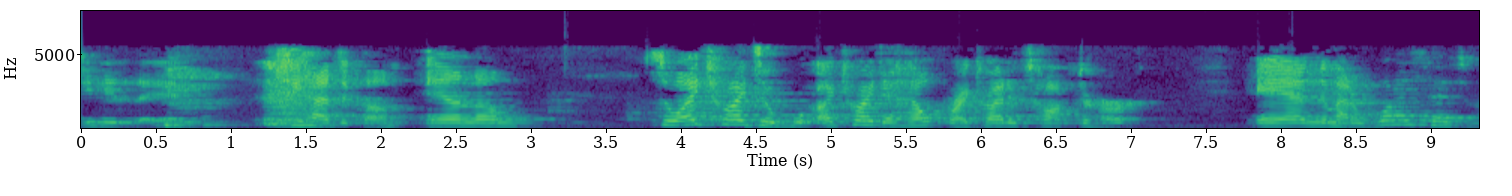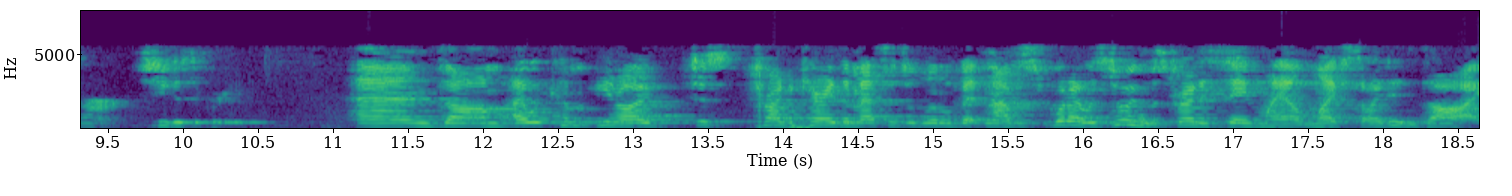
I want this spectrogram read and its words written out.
She hated AA. She had to come, and um, so I tried to I tried to help her. I tried to talk to her, and no matter what I said to her, she disagreed. And um, I would come, you know, I just tried to carry the message a little bit, and I was what I was doing was trying to save my own life, so I didn't die.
